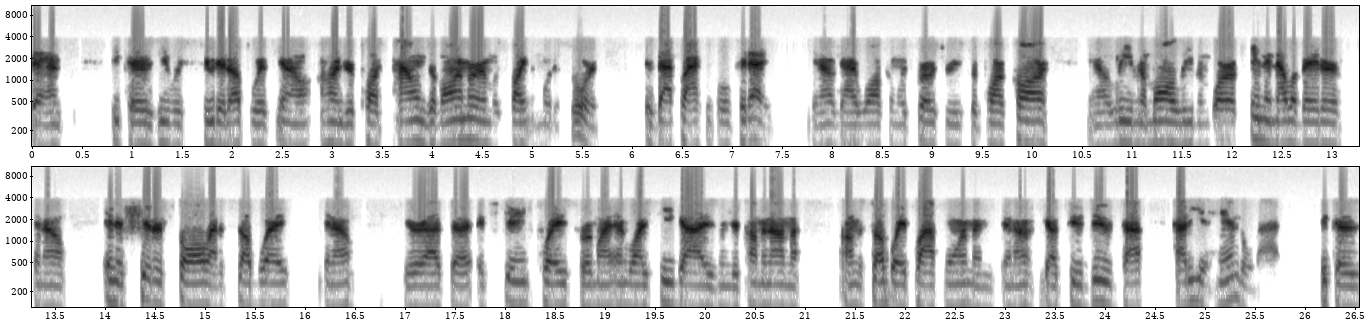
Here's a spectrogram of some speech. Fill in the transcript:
stance because he was suited up with you know 100 plus pounds of armor and was fighting with a sword. Is that practical today? You know, guy walking with groceries to park car, you know, leaving a mall, leaving work in an elevator, you know, in a shitter stall at a subway. You know, you're at the exchange place for my NYC guys when you're coming on the on the subway platform, and you know you got two dudes. How how do you handle that? Because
